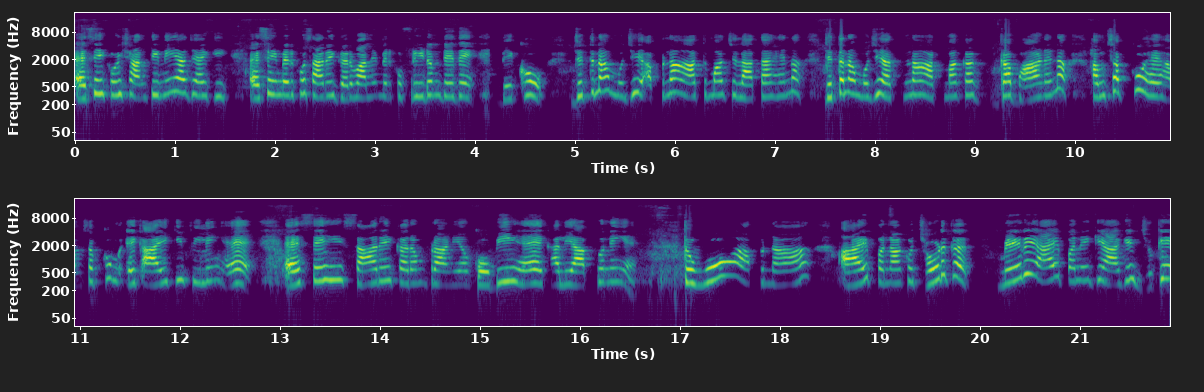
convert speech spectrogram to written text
ऐसे ही कोई शांति नहीं आ जाएगी। ऐसे ही मेरे को सारे घर वाले मेरे को फ्रीडम दे दें। देखो, जितना मुझे अपना आत्मा चलाता है ना, जितना मुझे अपना आत्मा का का भाण है ना, हम सबको है, हम सबको एक आय की फीलिंग है। ऐसे ही सारे कर्म प्राणियों को भी है, खाली आपको नहीं है। तो वो अपना आय पना को छोड़कर मेरे आए पने के आगे झुके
